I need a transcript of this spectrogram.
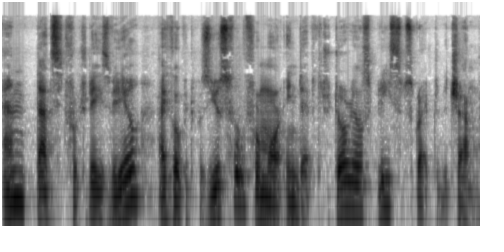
And that's it for today's video. I hope it was useful. For more in-depth tutorials, please subscribe to the channel.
